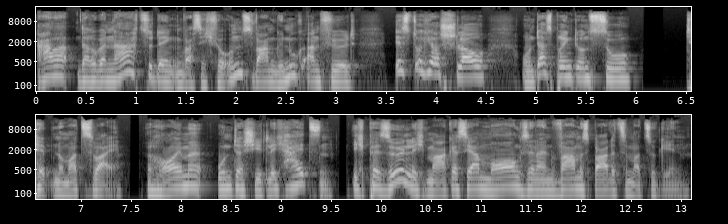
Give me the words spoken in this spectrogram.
aber darüber nachzudenken, was sich für uns warm genug anfühlt, ist durchaus schlau und das bringt uns zu Tipp Nummer 2. Räume unterschiedlich heizen. Ich persönlich mag es ja, morgens in ein warmes Badezimmer zu gehen.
